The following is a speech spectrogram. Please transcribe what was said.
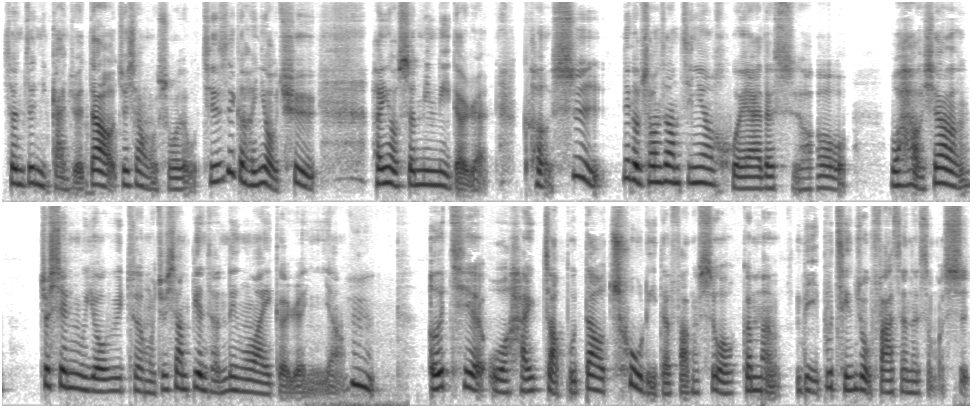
甚至你感觉到，就像我说的，我其实是一个很有趣、很有生命力的人，可是那个创伤经验回来的时候，我好像就陷入忧郁症，我就像变成另外一个人一样。嗯。而且我还找不到处理的方式，我根本理不清楚发生了什么事。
